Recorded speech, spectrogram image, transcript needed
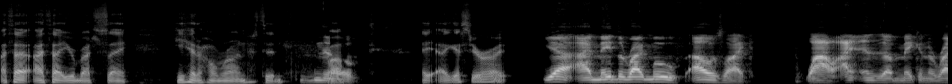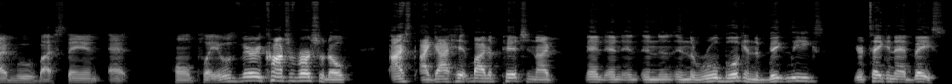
I thought I thought you were about to say he hit a home run. Did No. Well- hey, I guess you're right. yeah, I made the right move. I was like, wow, I ended up making the right move by staying at home plate. It was very controversial though. I I got hit by the pitch and I and and in the rule book in the big leagues, you're taking that base.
